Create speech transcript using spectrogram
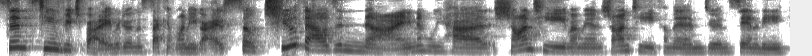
since Team Beachbody, we're doing the second one, you guys. So 2009, we had Shaun T, my man Shaun T, come in do Insanity.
